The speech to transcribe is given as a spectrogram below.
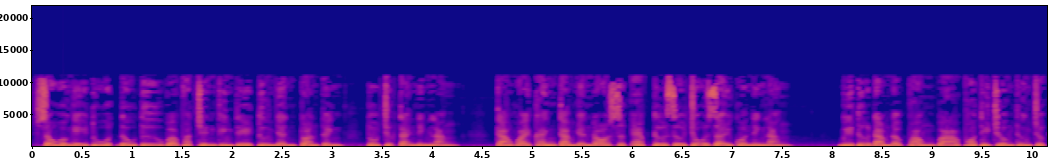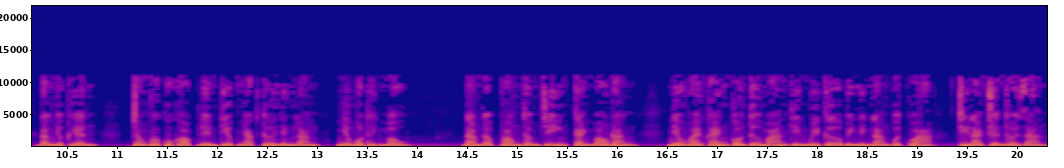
Sau hội nghị thu hút đầu tư và phát triển kinh tế tư nhân toàn tỉnh tổ chức tại Ninh Lăng, cả Hoài Khánh cảm nhận đó sức ép từ sự trỗi dậy của Ninh Lăng. Bí thư Đàm Lập Phong và Phó thị trưởng thường trực Đặng Nhật Hiền trong các cuộc họp liên tiếp nhắc tới Ninh Lăng như một hình mẫu. Đàm Lập Phong thậm chí cảnh báo rằng nếu Hoài Khánh còn tự mãn thì nguy cơ bị Ninh Lăng vượt qua chỉ là chuyện thời gian.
